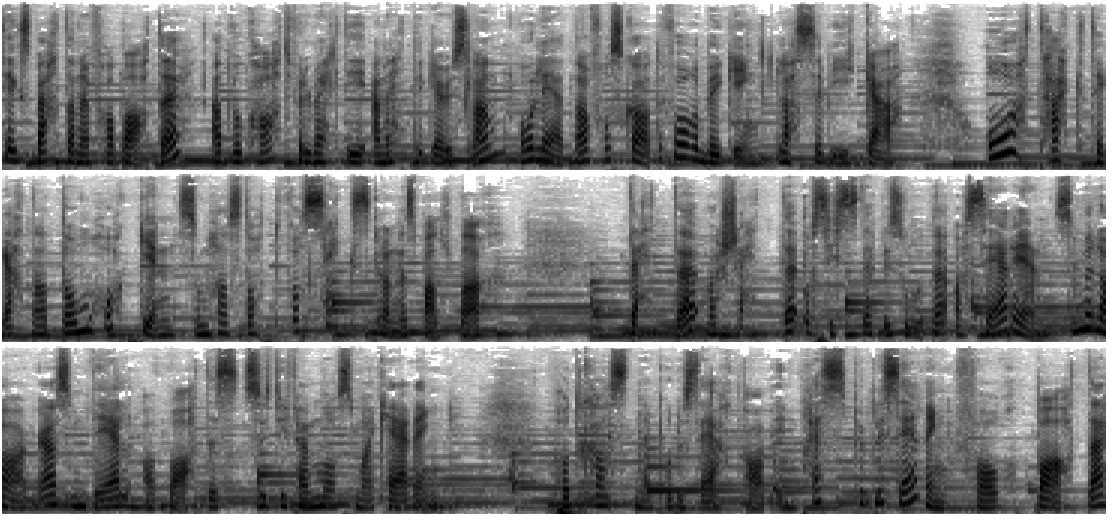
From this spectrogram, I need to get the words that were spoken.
Til ekspertene fra Bate, advokatfullmektig Anette Gausland og leder for skadeforebygging, Lasse Vika. Og takk til Gartner Dom Hockin, som har stått for seks grønne spalter. Dette var sjette og siste episode av serien som er laga som del av Bates 75-årsmarkering. Podkasten er produsert av Impress Publisering for Bate.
